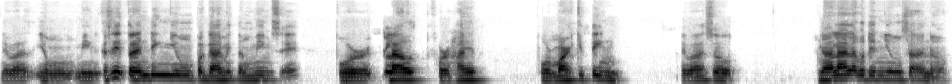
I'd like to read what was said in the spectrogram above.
'Di ba? Yung meme kasi trending yung paggamit ng memes eh for clout, for hype, for marketing. 'Di ba? So naalala ko din yung sa ano,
